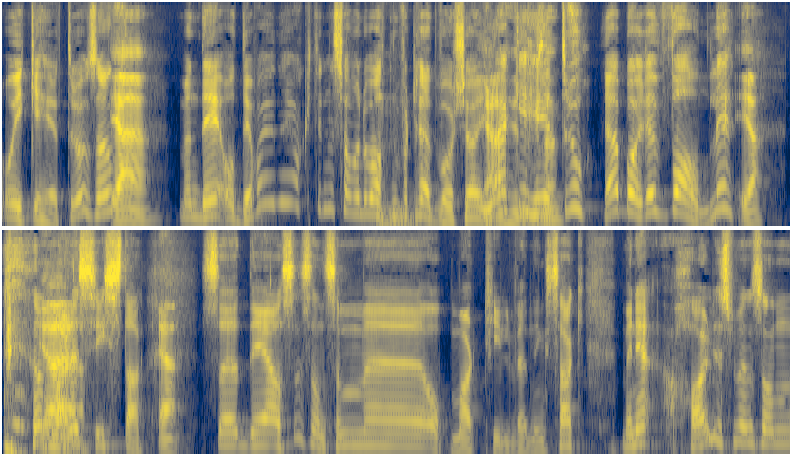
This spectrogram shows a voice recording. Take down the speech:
og ikke hetero. Sant? Ja. Men det, og det var jo nøyaktig den samme debatten for 30 år siden. Jeg er ikke hetero, jeg er bare vanlig. Ja. Nå er det sist, da. Så det er også sånn som uh, åpenbart tilvenningssak. Men jeg har liksom en sånn,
